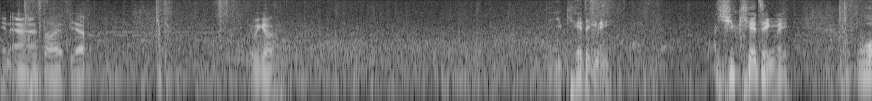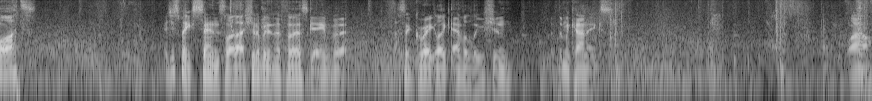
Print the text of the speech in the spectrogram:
In air, dive, yep. Here we go. Are you kidding me? Are you kidding me? What? It just makes sense, like that should have been in the first game, but that's a great like evolution of the mechanics. Wow.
